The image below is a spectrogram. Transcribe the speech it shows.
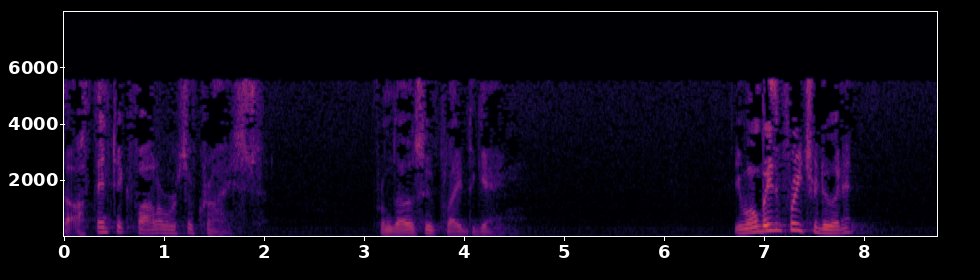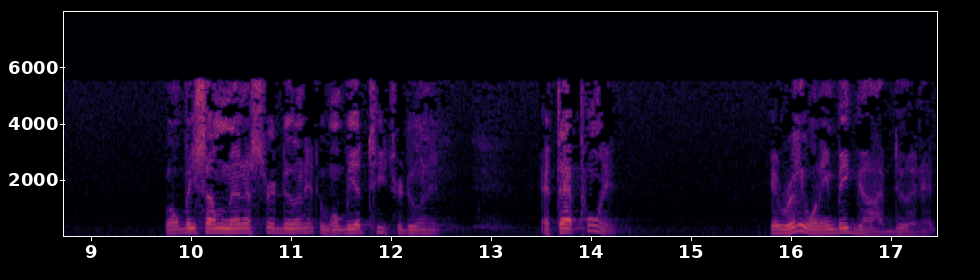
the authentic followers of Christ from those who played the game. It won't be the preacher doing it. Won't be some minister doing it. It won't be a teacher doing it. At that point, it really won't even be God doing it.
